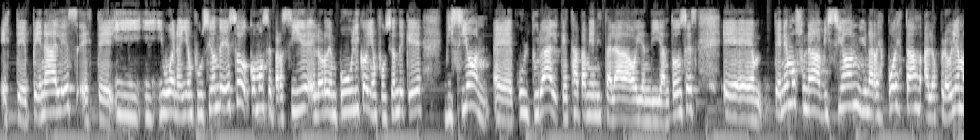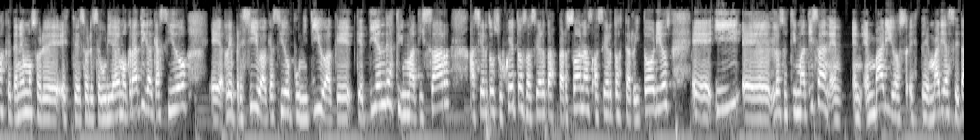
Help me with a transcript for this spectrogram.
este, penales este, y, bueno, y en función de eso, cómo se persigue el orden público y en función de qué visión eh, cultural que está también instalada hoy en día. Entonces, eh, tenemos una visión y una respuesta a los problemas que tenemos sobre, este, sobre seguridad democrática que ha sido eh, represiva, que ha sido punitiva, que, tiende a estigmatizar a ciertos sujetos, a ciertas personas, a ciertos territorios y los estigmatizan en, varios, en varias etapas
